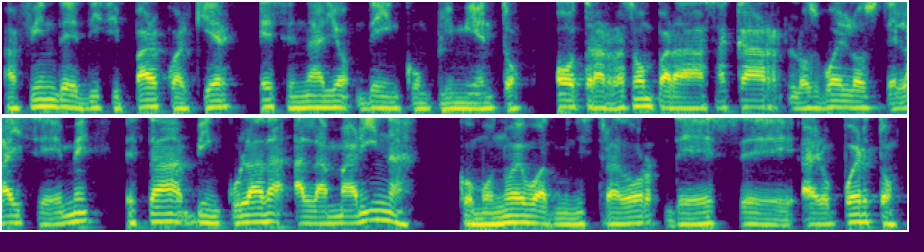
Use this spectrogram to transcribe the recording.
a fin de disipar cualquier escenario de incumplimiento. Otra razón para sacar los vuelos del ICM está vinculada a la Marina como nuevo administrador de ese aeropuerto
